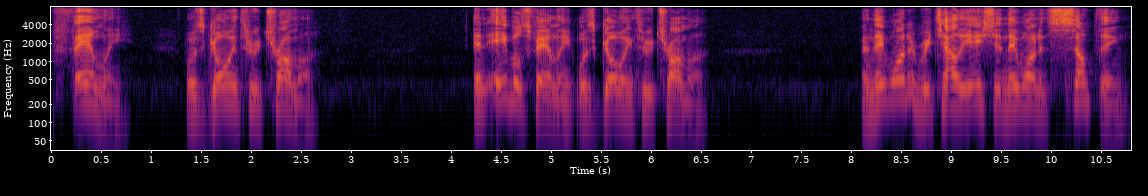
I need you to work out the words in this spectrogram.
family was going through trauma. And Abel's family was going through trauma. And they wanted retaliation, they wanted something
